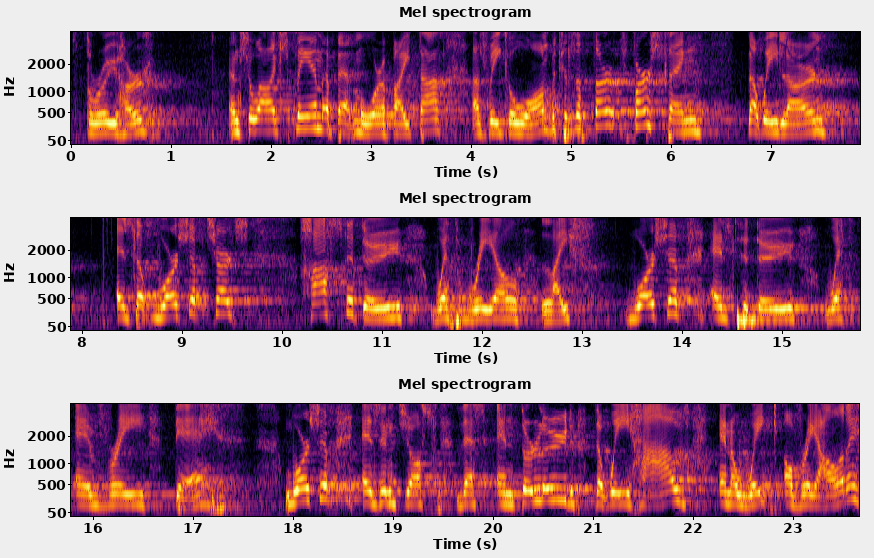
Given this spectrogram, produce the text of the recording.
through her. And so I'll explain a bit more about that as we go on, because the thir- first thing that we learn is that worship, church, has to do with real life. Worship is to do with every day. Worship isn't just this interlude that we have in a week of reality.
